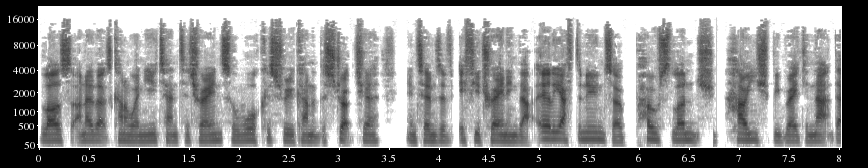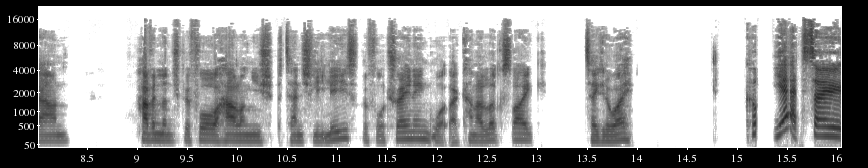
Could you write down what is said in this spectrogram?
Loz, I know that's kind of when you tend to train. So walk us through kind of the structure in terms of if you're training that early afternoon, so post lunch, how you should be breaking that down. Having lunch before, how long you should potentially leave before training, what that kind of looks like. Take it away. Yeah. So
